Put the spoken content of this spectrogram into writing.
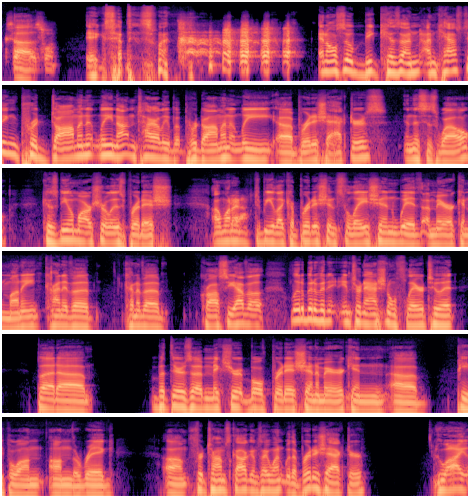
Except Uh, this one. except this one. and also because I'm I'm casting predominantly, not entirely, but predominantly uh, British actors in this as well. Because Neil Marshall is British. I wanted Yeah. it to be like a British installation with American money, kind of a kind of a cross. So you have a little bit of an international flair to it, but uh, but there's a mixture of both British and American uh, people on on the rig. Um, for Tom Scoggins, I went with a British actor who I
